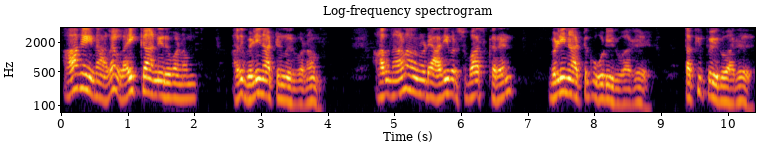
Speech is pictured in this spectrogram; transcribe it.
ஆகையினால் லைக்கா நிறுவனம் அது வெளிநாட்டு நிறுவனம். அதனால் அதனுடைய அதிபர் சுபாஸ்கரன் வெளிநாட்டுக்கு ஓடிடுவார் தப்பி போயிடுவார்.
